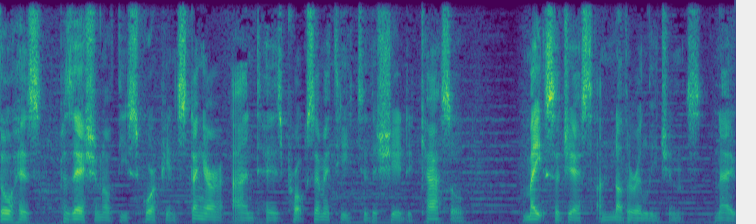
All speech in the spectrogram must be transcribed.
though his possession of the Scorpion Stinger and his proximity to the Shaded Castle might suggest another allegiance now.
